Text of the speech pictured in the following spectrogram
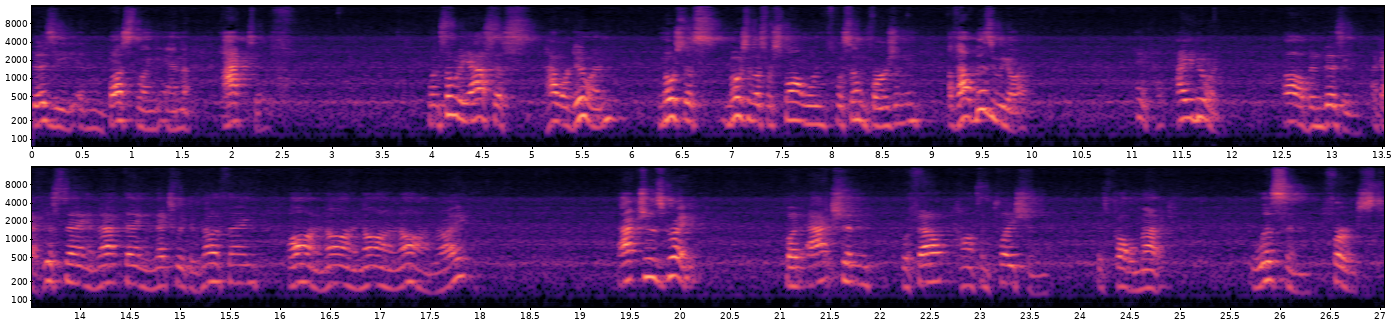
busy and bustling and active when somebody asks us how we're doing, most of us, most of us respond with, with some version of how busy we are. Hey, how you doing? Oh, I've been busy. I got this thing and that thing, and next week is another thing. On and on and on and on, right? Action is great, but action without contemplation is problematic. Listen first,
